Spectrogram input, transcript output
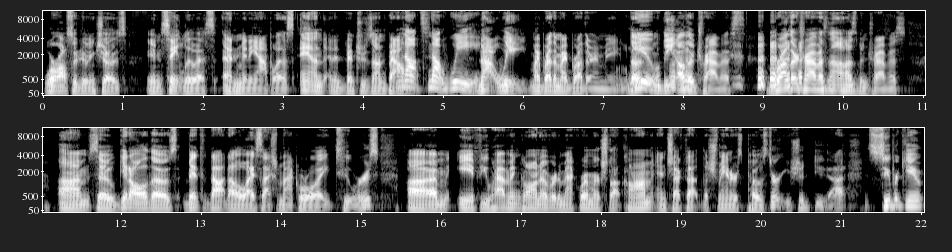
we're also doing shows in St. Louis and Minneapolis and an Adventure Zone balance. not not we. Not we, my brother, my brother, and me. The, You. the other Travis, brother Travis, not husband Travis. Um, so get all of those bit.ly slash McElroy tours. Um, if you haven't gone over to McElroymerch.com and checked out the Schmanners poster, you should do that. It's super cute.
